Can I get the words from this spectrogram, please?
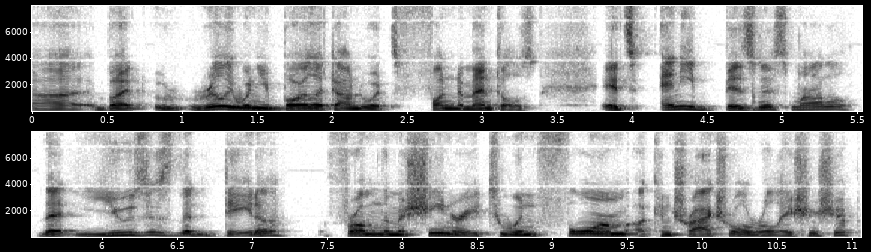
Uh, but really, when you boil it down to its fundamentals, it's any business model that uses the data from the machinery to inform a contractual relationship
